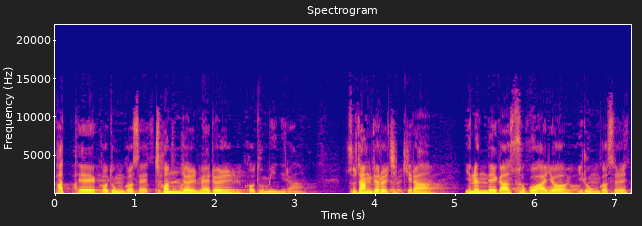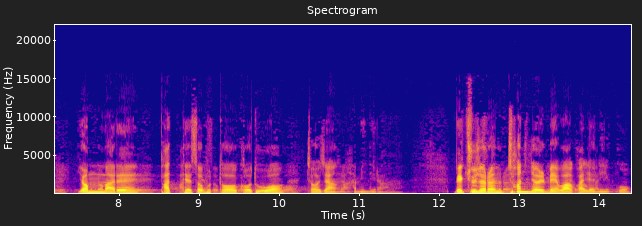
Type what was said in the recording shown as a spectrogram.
밭에 거둔 것의 첫 열매를 거둠이니라 수장절을 지키라 이는 내가 수고하여 이룬 것을 연말에 밭에서부터 거두어 저장함이니라 맥주절은 첫 열매와 관련이 있고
